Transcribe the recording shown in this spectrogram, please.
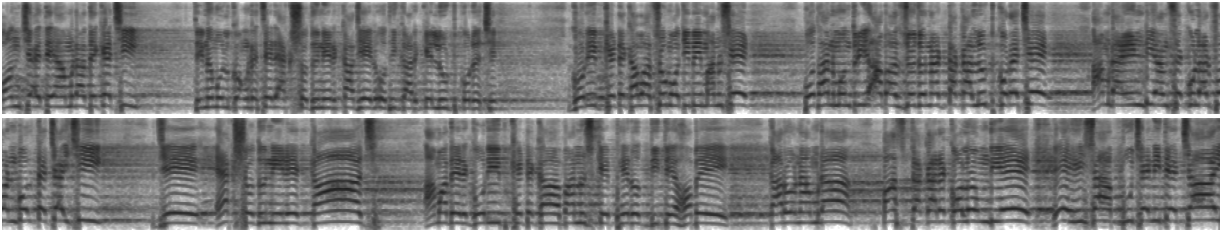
পঞ্চায়েতে আমরা দেখেছি, তৃণমূল কংগ্রেসের একশো দিনের কাজের অধিকারকে লুট করেছে। গরিব খেটে খাওয়া শ্রমজীবী মানুষের প্রধানমন্ত্রী আবাস যোজনার টাকা লুট করেছে। আমরা ইন্ডিয়ান সেকুলার ফান্ড বলতে চাইছি যে একশো দিনের কাজ আমাদের গরিব খেটে খাওয়া মানুষকে ফেরত দিতে হবে। কারণ আমরা পাঁচ টাকার কলম দিয়ে এই হিসাব বুঝে নিতে চাই।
